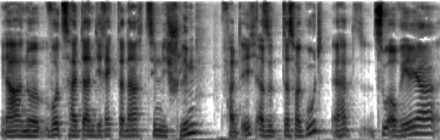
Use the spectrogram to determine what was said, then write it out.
Ja, nur wurde es halt dann direkt danach ziemlich schlimm, fand ich. Also das war gut. Er hat zu Aurelia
